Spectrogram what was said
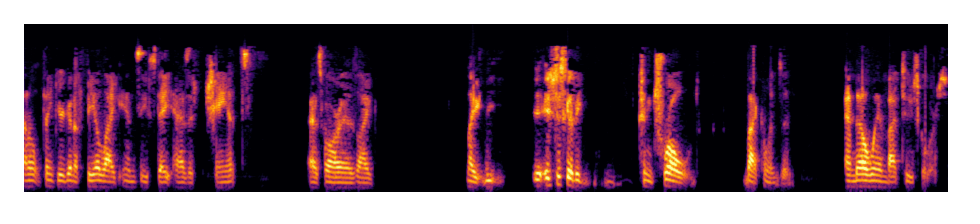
I don't think you're going to feel like NC State has a chance as far as like like it's just going to be controlled by Clemson, and they'll win by two scores.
